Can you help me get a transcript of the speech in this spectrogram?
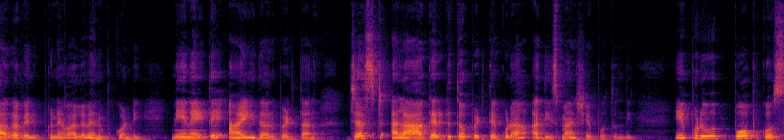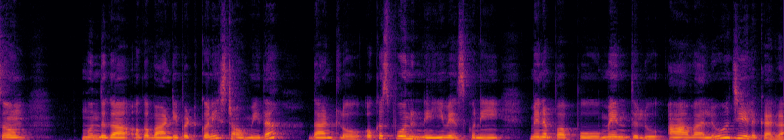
బాగా వెనుపుకునే వాళ్ళు వెనుపుకోండి. నేనైతే ఐదారు పెడతాను. జస్ట్ అలా గరిటతో పెడితే కూడా అది స్మాష్ అయిపోతుంది. ఇప్పుడు పోపు కోసం ముందుగా ఒక బాండి పెట్టుకొని స్టవ్ మీద దాంట్లో ఒక స్పూన్ నెయ్యి వేసుకొని మినపప్పు మెంతులు ఆవాలు జీలకర్ర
